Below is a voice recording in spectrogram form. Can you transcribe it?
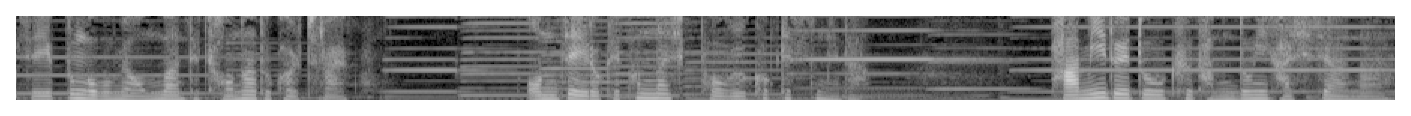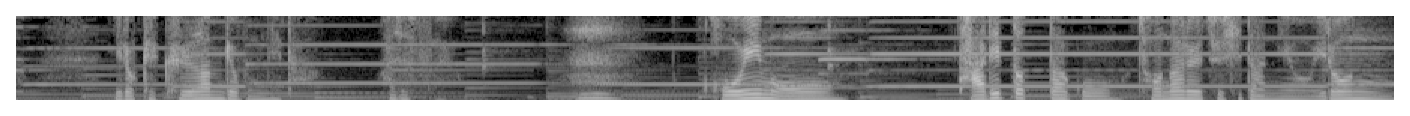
이제 예쁜 거 보면 엄마한테 전화도 걸 줄 알고, 언제 이렇게 컸나 싶어 울컥했습니다. 밤이 돼도 그 감동이 가시지 않아 이렇게 글 남겨봅니다. 하셨어요. 거의 뭐, 달이 떴다고 전화를 주시다니요. 이런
